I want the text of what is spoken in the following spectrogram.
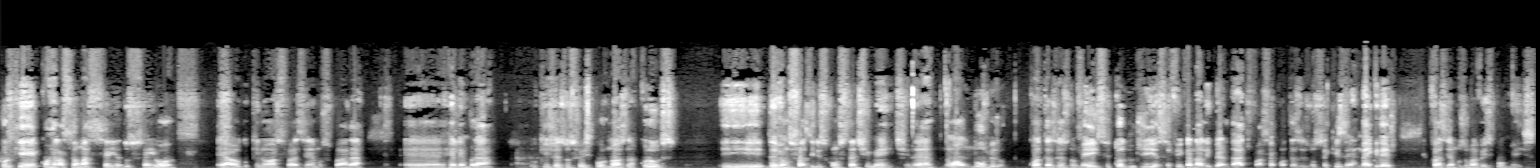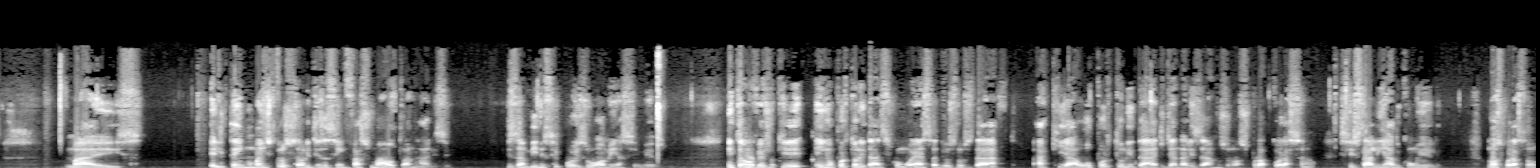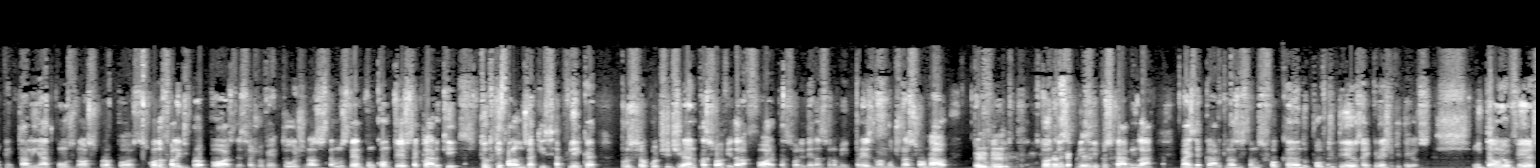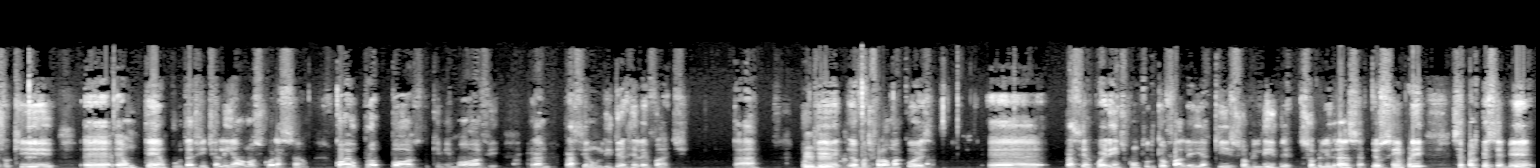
porque com relação à ceia do Senhor, é algo que nós fazemos para é, relembrar o que Jesus fez por nós na cruz e devemos fazer isso constantemente, né? Não há um número quantas vezes no mês, se todo dia, você fica na liberdade, faça quantas vezes você quiser. Na igreja, fazemos uma vez por mês. Mas ele tem uma instrução, ele diz assim: faça uma autoanálise. Examine-se, pois, o homem a si mesmo. Então, eu vejo que em oportunidades como essa, Deus nos dá aqui a oportunidade de analisarmos o nosso próprio coração, se está alinhado com ele. Nosso coração tem que estar alinhado com os nossos propósitos. Quando eu falei de propósito dessa juventude, nós estamos dentro de um contexto. É claro que tudo que falamos aqui se aplica para o seu cotidiano, para a sua vida lá fora, para a sua liderança numa empresa, numa multinacional. Perfeito. Uhum. Todos esses princípios cabem lá. Mas é claro que nós estamos focando o povo de Deus, a igreja de Deus. Então eu vejo que é, é um tempo da gente alinhar o nosso coração. Qual é o propósito que me move para ser um líder relevante? Tá? Porque uhum. eu vou te falar uma coisa. É, para ser coerente com tudo que eu falei aqui sobre líder, sobre liderança, eu sempre. Você pode perceber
